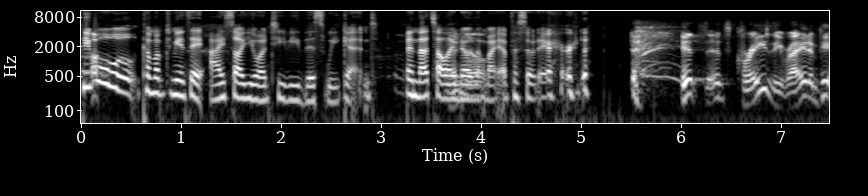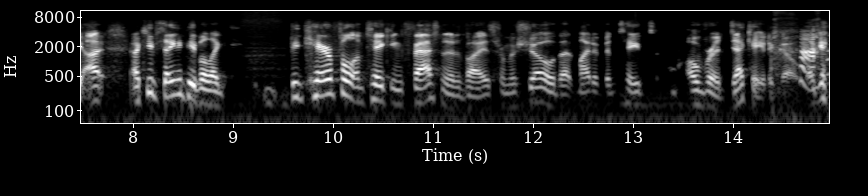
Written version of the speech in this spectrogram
People will come up to me and say, "I saw you on TV this weekend," and that's how I, I know, know, that my episode aired. it's it's crazy, right? And I I keep saying to people like, be careful of taking fashion advice from a show that might have been taped over a decade ago. like,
